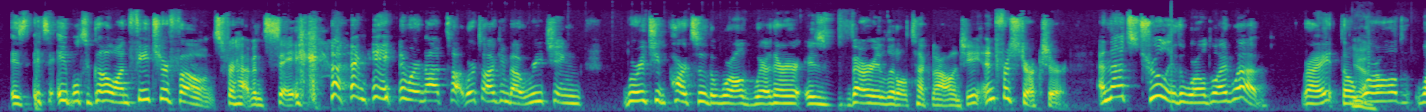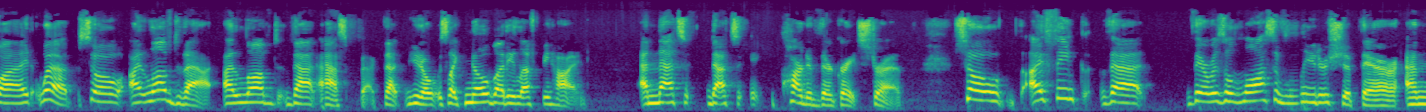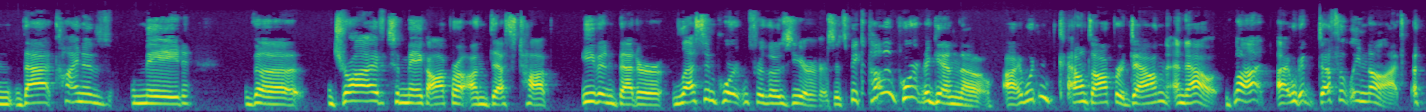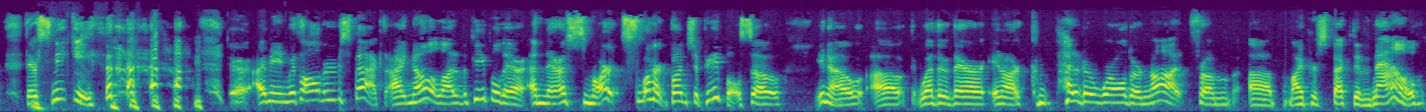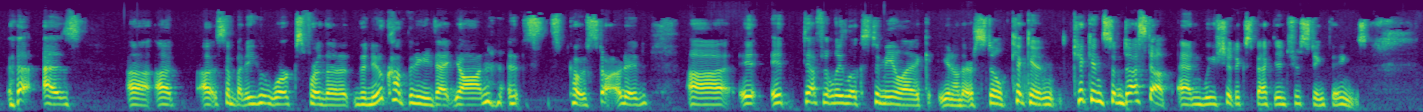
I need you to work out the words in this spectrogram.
is it's able to go on feature phones for heaven's sake. I mean, we're not ta- we're talking about reaching we're reaching parts of the world where there is very little technology infrastructure, and that's truly the World Wide Web, right? The Yeah. World Wide Web. So I loved that. I loved that aspect. That you know, it was like nobody left behind, and that's that's part of their great strength. So I think that there was a loss of leadership there, and that kind of made the drive to make opera on desktop even better, less important for those years. It's become important again, though. I wouldn't count opera down and out, but I would definitely not. They're sneaky. They're, I mean, with all respect, I know a lot of the people there, and they're a smart, smart bunch of people. So, you know, uh, whether they're in our competitor world or not, from uh, my perspective now, as uh, somebody who works for the, the new company that Jan co-started, uh, it, it definitely looks to me like you know they're still kicking kicking some dust up, and we should expect interesting things.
